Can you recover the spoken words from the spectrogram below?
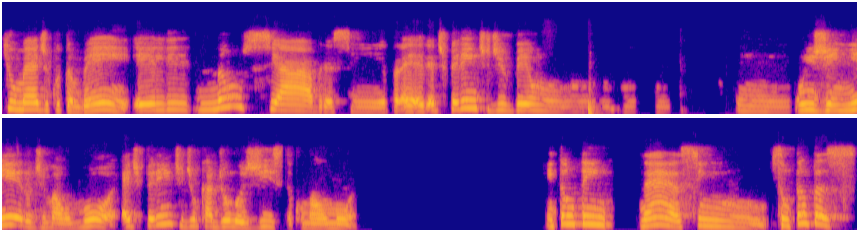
que o médico também ele não se abre assim é, é diferente de ver um, um, um, um engenheiro de mau humor é diferente de um cardiologista com mau humor. Então tem, né, assim, são tantas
